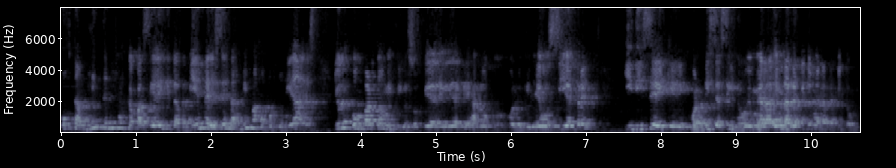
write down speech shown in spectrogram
vos también tenés las capacidades y también mereces las mismas oportunidades. Yo les comparto mi filosofía de vida, que es algo con, lo que llevo siempre, y dice que, bueno, dice así, ¿no? Y me la, y me la repito y me la repito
